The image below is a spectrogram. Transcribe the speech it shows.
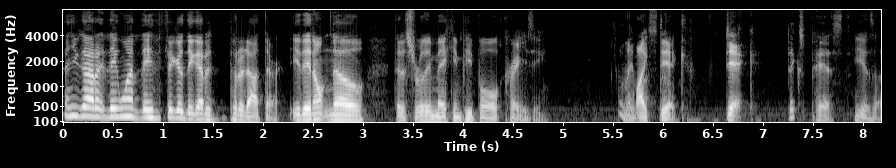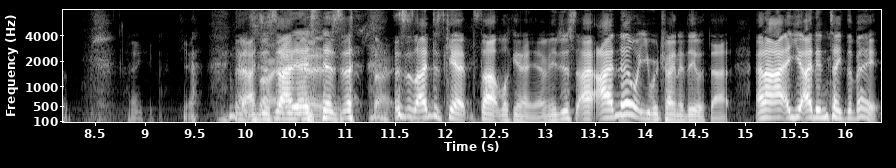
and you got to They want they figured they got to put it out there. They don't know that it's really making people crazy, they like. Dick. Dick. Dick's pissed. He is a Thank you. Yeah, No, yeah. I just. I, I No, no, just, sorry. this is, I just can't stop looking at you. I mean, just, I, I know what you were trying to do with that, and I, I didn't take the bait.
